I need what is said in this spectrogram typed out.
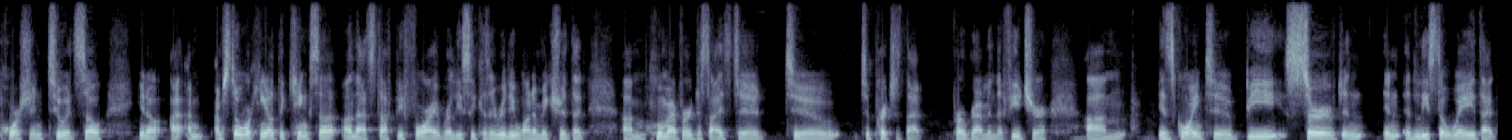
portion to it. So, you know, I, am I'm, I'm still working out the kinks on, on that stuff before I release it because I really want to make sure that um, whomever decides to to to purchase that program in the future um, is going to be served in, in at least a way that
